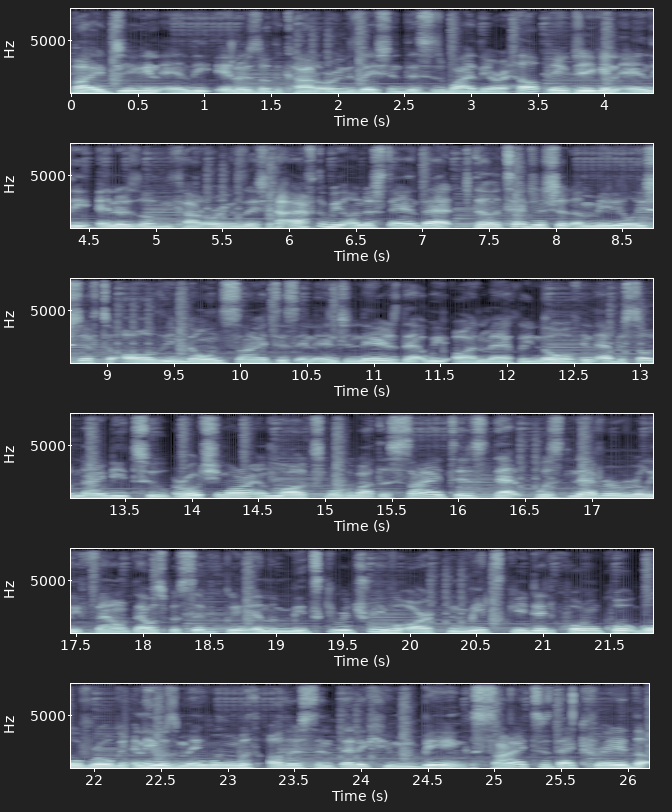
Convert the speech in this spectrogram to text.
by Jigen and the inners of the Kara organization. This is why they are helping Jigen and the inners of the Kara organization. Now, after we understand understand that, the attention should immediately shift to all the known scientists and engineers that we automatically know of. In episode 92, Orochimaru and Log spoke about the scientist that was never really found. That was specifically in the Mitsuki retrieval arc. Mitsuki did quote unquote go rogue and he was mingling with other synthetic human beings. The scientist that created the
